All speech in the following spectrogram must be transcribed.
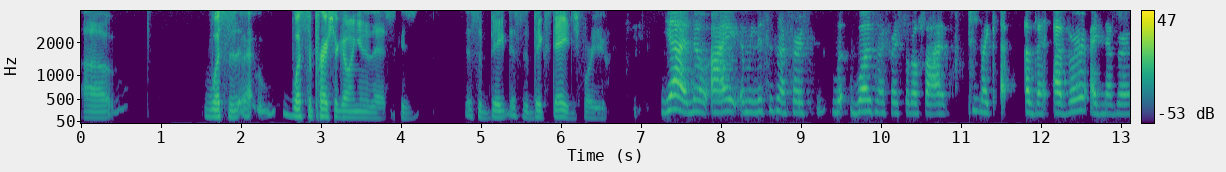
Uh, what's the what's the pressure going into this? Because this is a big this is a big stage for you. Yeah, no, I I mean this is my first was my first little five like event ever. I'd never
